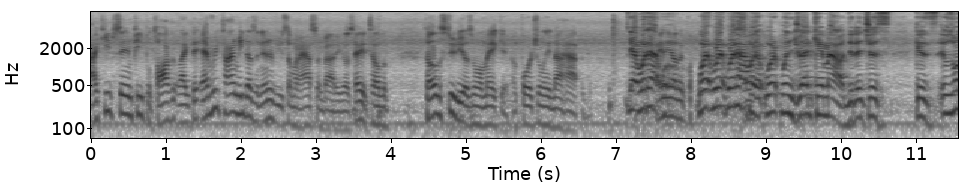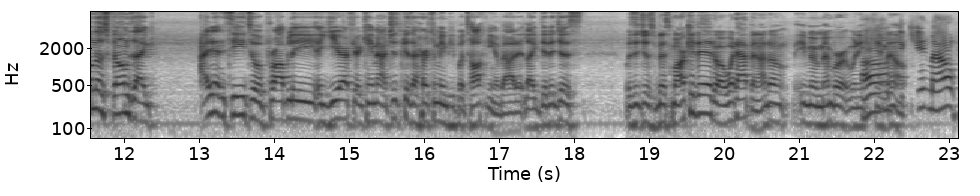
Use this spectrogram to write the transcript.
I keep seeing people talk like they, every time he does an interview, someone asks him about it. He goes, "Hey, tell the tell the studios we'll make it." Unfortunately, not happening. Yeah, what happened? Any other What, what, what happened what, when Dredd came out? Did it just because it was one of those films like I didn't see till probably a year after it came out, just because I heard so many people talking about it. Like, did it just was it just mismarketed or what happened? I don't even remember it when it came Um, out. It came out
